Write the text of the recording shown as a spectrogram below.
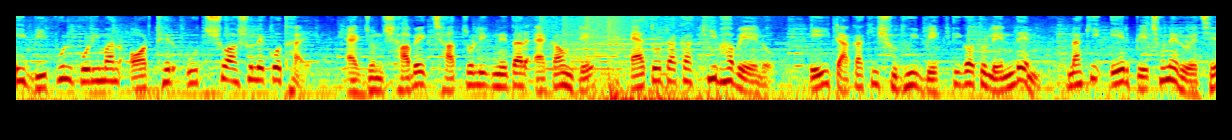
এই বিপুল পরিমাণ অর্থের উৎস আসলে কোথায়? একজন সাবেক ছাত্রলীগ নেতার অ্যাকাউন্টে এত টাকা কীভাবে এলো? এই টাকা কি শুধুই ব্যক্তিগত লেনদেন, নাকি এর পেছনে রয়েছে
